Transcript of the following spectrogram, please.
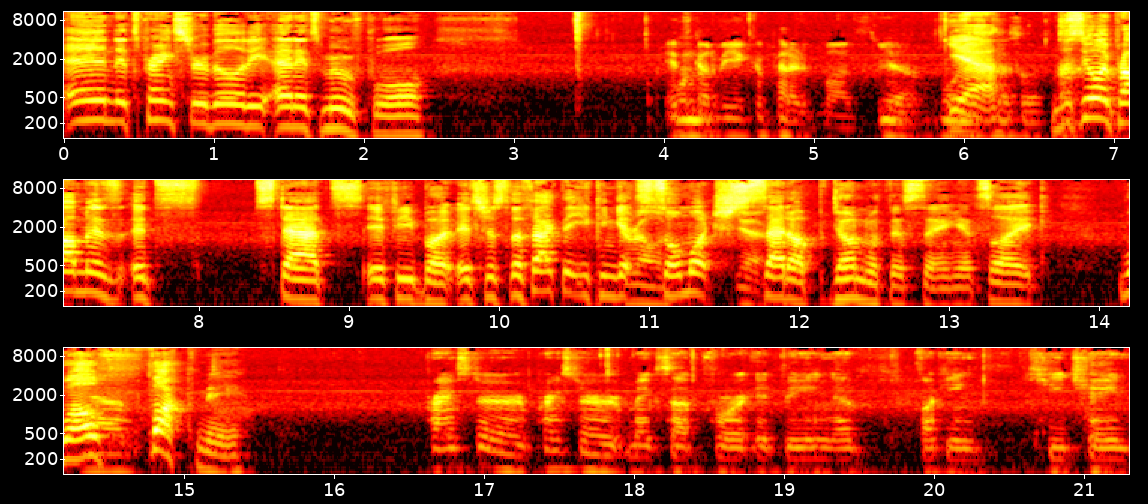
and its prankster ability and its move pool. It's One- gonna be a competitive monster. yeah, one Yeah. Just the only problem is its stats iffy, but it's just the fact that you can get Irrelevant. so much Yeah. setup done with this thing. It's like, well, Yeah. fuck me. Prankster, Prankster makes up for it being a fucking keychain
